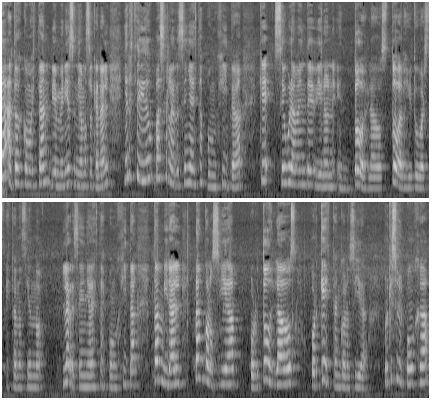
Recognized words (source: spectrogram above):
Hola a todos, ¿cómo están? Bienvenidos un día más al canal y en este video va a ser la reseña de esta esponjita que seguramente vieron en todos lados, todas las youtubers están haciendo la reseña de esta esponjita tan viral, tan conocida por todos lados. ¿Por qué es tan conocida? Porque es una esponja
